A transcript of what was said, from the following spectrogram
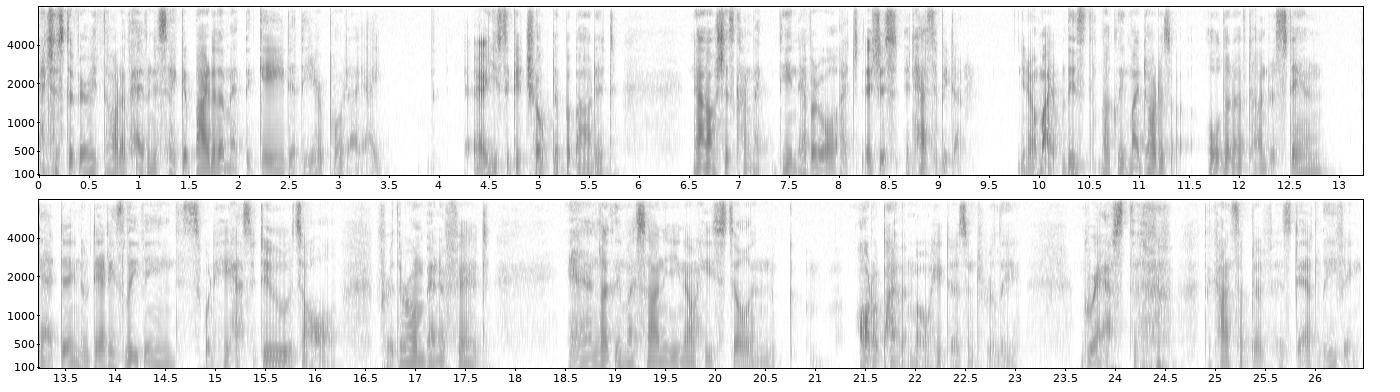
And just the very thought of having to say goodbye to them at the gate at the airport, I, I, I used to get choked up about it. Now it's just kind of like the inevitable. It's just it has to be done. You know, my at least luckily my daughter's old enough to understand that you know daddy's leaving. This is what he has to do. It's all for their own benefit. And luckily my son, you know, he's still in autopilot mode. He doesn't really grasp the, the concept of his dad leaving.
